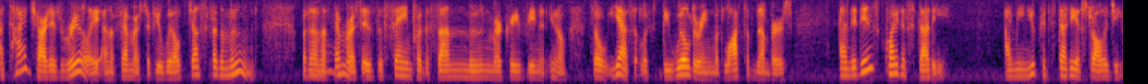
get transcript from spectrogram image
a tide chart is really an ephemeris, if you will, just for the moon. But an Oh. ephemeris is the same for the sun, moon, Mercury, Venus, you know. So, yes, it looks bewildering with lots of numbers, and it is quite a study. I mean, you could study astrology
